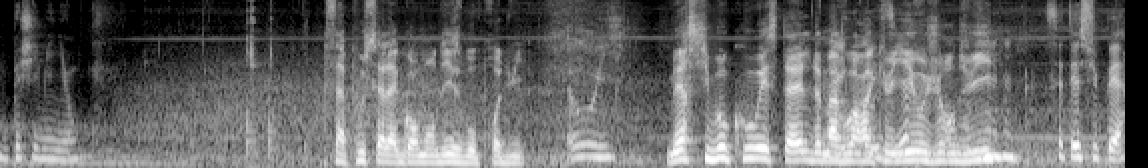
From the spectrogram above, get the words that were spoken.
un péché mignon. Ça pousse à la gourmandise vos produits. Oui, Merci beaucoup Estelle de m'avoir accueilli aujourd'hui. c'était super.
